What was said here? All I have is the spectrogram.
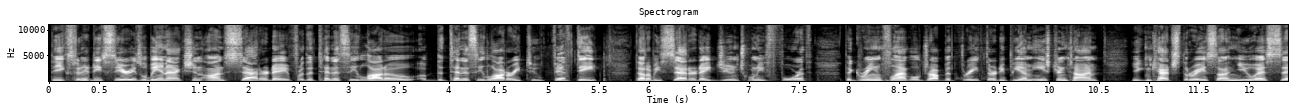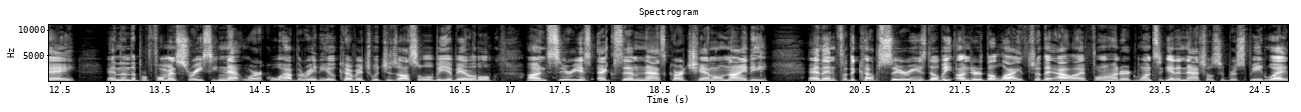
The Xfinity Series will be in action on Saturday for the Tennessee Lotto, uh, the Tennessee Lottery 250. That'll be Saturday, June 24th. The green flag will drop at 3:30 p.m. Eastern Time. You can catch the race on USA and then the Performance Racing Network will have the radio coverage, which is also will be available on Sirius XM NASCAR Channel 90. And then for the Cup Series, they'll be under the lights for the Ally 400, once again at Nashville Super Speedway.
